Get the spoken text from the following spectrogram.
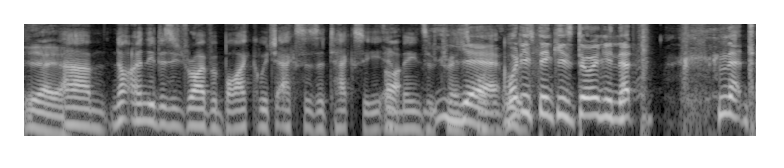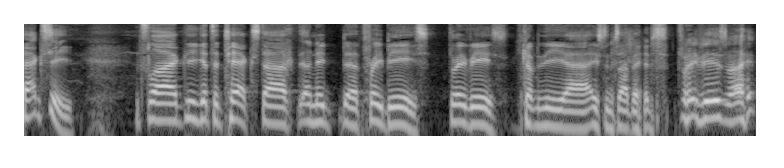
Yeah, yeah. Um, not only does he drive a bike, which acts as a taxi and Oh, means of transport. Yeah. What do you think he's doing in that in that taxi? It's like he gets a text. Uh, I need uh, three beers. Three beers. Come to the uh, eastern suburbs. Three beers, mate.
